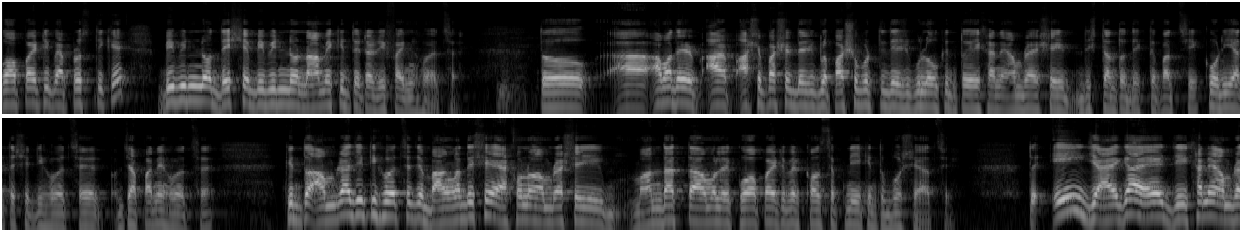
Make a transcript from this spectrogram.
কোঅপারেটিভ অ্যাপ্রোচটিকে বিভিন্ন দেশে বিভিন্ন নামে কিন্তু এটা রিফাইন হয়েছে। তো আমাদের আশেপাশের দেশগুলো, পার্শ্ববর্তী দেশগুলোও কিন্তু এখানে আমরা সেই দৃষ্টান্ত দেখতে পাচ্ছি। কোরিয়াতে সেটি হয়েছে, জাপানে হয়েছে। কিন্তু আমরা যেটি হয়েছে যে, বাংলাদেশে এখনও আমরা সেই মান্দাত্তা আমলের কোঅপারেটিভের কনসেপ্ট নিয়ে কিন্তু বসে আছি। তো এই জায়গায় যেখানে আমরা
